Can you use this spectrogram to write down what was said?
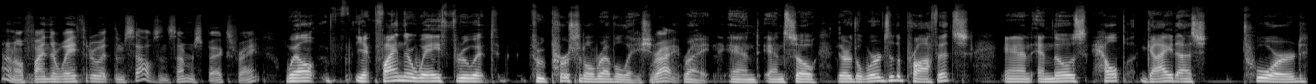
I don't know, find their way through it themselves in some respects, right? Well, yeah, find their way through it through personal revelation. Right. Right. And and so there are the words of the prophets and and those help guide us toward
